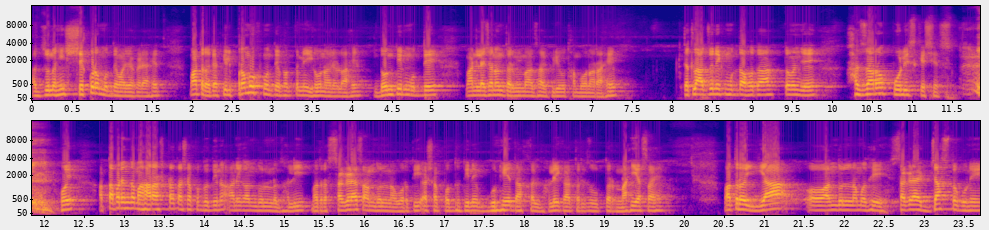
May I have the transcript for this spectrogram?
अजूनही शेकडो मुद्दे माझ्याकडे आहेत. मात्र त्यातील प्रमुख मुद्दे फक्त मी घेऊन आलेलो आहे. दोन तीन मुद्दे मांडल्याच्यानंतर मी माझा व्हिडिओ थांबवणार आहे. त्यातला अजून एक मुद्दा होता तो म्हणजे हजारो पोलीस केसेस. होय आत्तापर्यंत महाराष्ट्रात अशा पद्धतीनं अनेक आंदोलनं झाली. मात्र सगळ्याच आंदोलनावरती अशा पद्धतीने गुन्हे दाखल झाले का तर त्याचं उत्तर नाही असं आहे. मात्र या आंदोलनामध्ये सगळ्यात जास्त गुन्हे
